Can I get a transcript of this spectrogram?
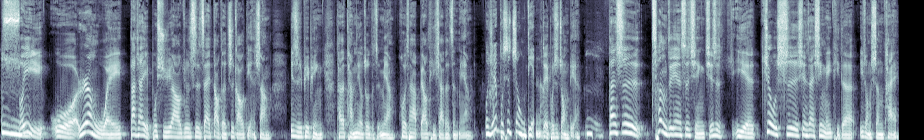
嗯、所以我认为大家也不需要就是在道德制高点上一直批评他的 Thumbnail 做的怎么样，或者是他标题下的怎么样。我觉得不是重点啊，对，不是重点。嗯，但是蹭这件事情，其实也就是现在新媒体的一种生态。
